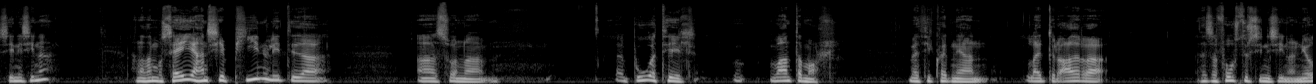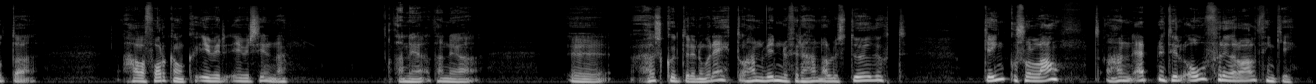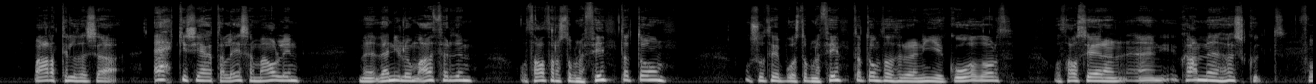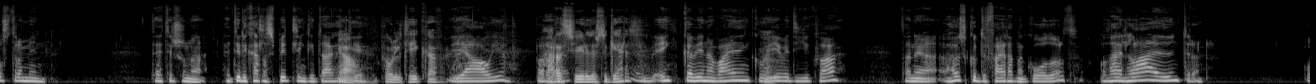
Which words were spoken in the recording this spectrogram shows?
síni sína þannig að það má segja að hann sé pínulítið að, að svona að búa til vandamál með því hvernig hann lætur aðra þessa fóstur síni sína njóta hafa forgang yfir, yfir sínina þannig að, þannig að uh, höskuldur er nummer eitt og hann vinnur fyrir hann alveg stöðugt. Gengur svo langt að hann efni til ófriðar á alþingi bara til þess að ekki sé hægt að leysa málinn með venjulegum aðferðum og þá þarf að stofna fymtadóm og svo þegar búið að stofna fymtadóm þá þurfa nýju góðorð og þá segir hann, en hvað með höskuld fóstra minn? Þetta er svona, þetta er í kalla spilling í dag Já, politíka Harðsvíriðustu gerð Enga vina væðing og já. ég veit ekki hvað. Þannig að höskuldur fær hann að góðorð og það er hlaðið undir hann.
